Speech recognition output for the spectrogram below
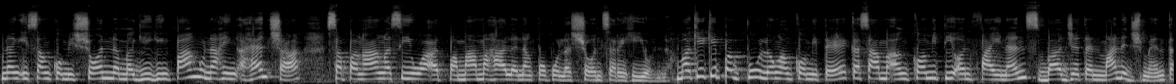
ng isang komisyon na magiging pangunahing ahensya sa pangangasiwa at pamamahala ng populasyon sa rehiyon. Makikipagpulong ang komite kasama ang Committee on Finance, Budget and Management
